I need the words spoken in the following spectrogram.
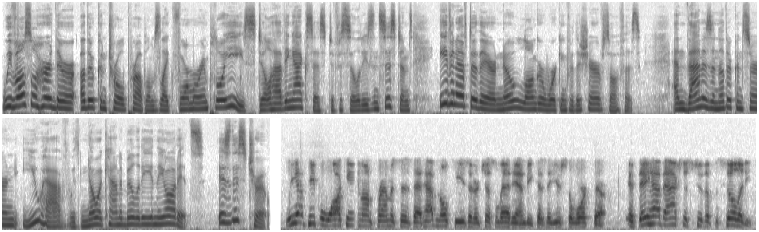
We've also heard there are other control problems like former employees still having access to facilities and systems even after they are no longer working for the sheriff's office. And that is another concern you have with no accountability in the audits. Is this true? We have people walking on premises that have no keys that are just let in because they used to work there. If they have access to the facilities,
